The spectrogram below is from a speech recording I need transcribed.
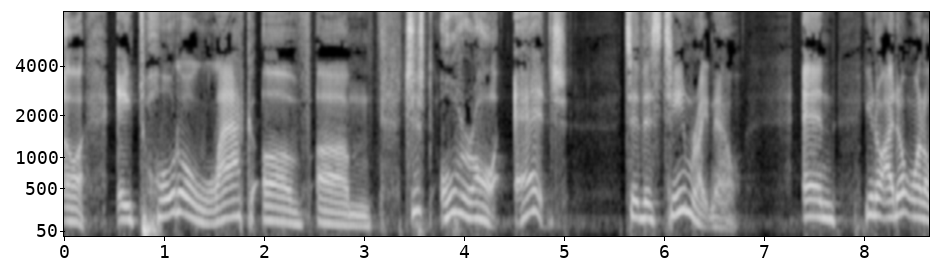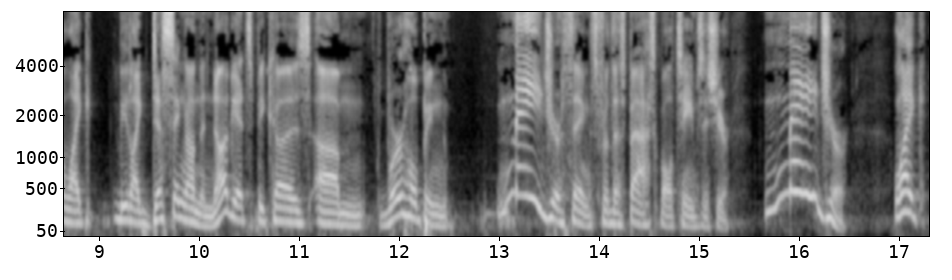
uh, a total lack of um, just overall edge to this team right now? And you know, I don't want to like be like dissing on the Nuggets because um, we're hoping major things for this basketball teams this year. Major, like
